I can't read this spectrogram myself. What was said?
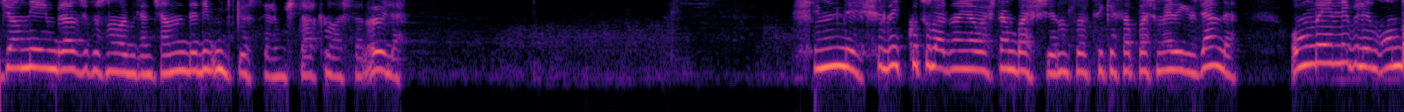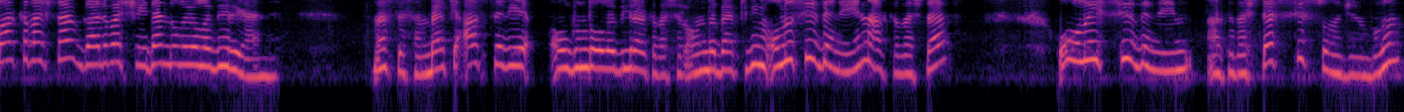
canlı yayın birazcık uzun olabilir. Canlı dediğim ilk gösterim işte arkadaşlar. Öyle. Şimdi şuradaki kutulardan yavaştan başlayalım. Sonra tek hesaplaşmaya da gireceğim de. Onu da yenilebilirim. Onda arkadaşlar galiba şeyden dolayı olabilir yani. Nasıl desem belki az seviye olduğunda olabilir arkadaşlar. Onu da belki bilmiyorum. Onu siz deneyin arkadaşlar. O olayı siz deneyin arkadaşlar. Siz sonucunu bulun.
